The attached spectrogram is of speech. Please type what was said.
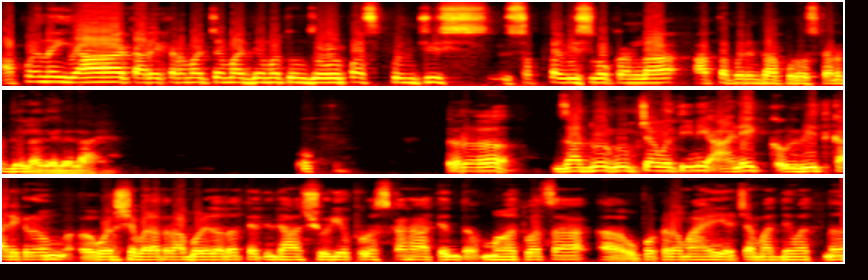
आपण या कार्यक्रमाच्या माध्यमातून जवळपास पंचवीस सत्तावीस लोकांना आतापर्यंत हा पुरस्कार दिला गेलेला आहे. ओके. तर अ, जाधवर ग्रुपच्या वतीने अनेक विविध कार्यक्रम वर्षभरात राबवले जातात. त्यातील हा शौर्य पुरस्कार हा अत्यंत महत्त्वाचा उपक्रम आहे. याच्या माध्यमातून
